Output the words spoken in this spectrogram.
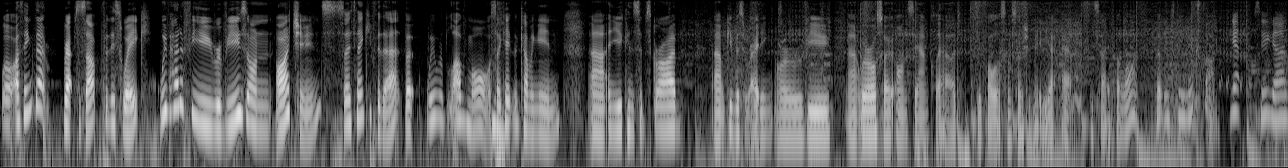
well, I think that wraps us up for this week. We've had a few reviews on iTunes, so thank you for that. But we would love more, so keep them coming in. Uh, and you can subscribe, uh, give us a rating or a review. Uh, we're also on SoundCloud. You can follow us on social media at This AFL Life. But we'll see you next time. yeah. See you guys.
